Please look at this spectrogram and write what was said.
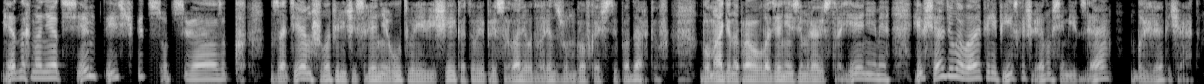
медных монет — 7500 связок. Затем шло перечисление утвари и вещей, которые присылали во дворец Джунго в качестве подарков. Бумаги на право владения землей и строениями и вся деловая переписка членов семьи Дзя были опечатаны.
